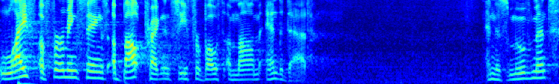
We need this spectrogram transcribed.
life affirming things about pregnancy for both a mom and a dad. And this movement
